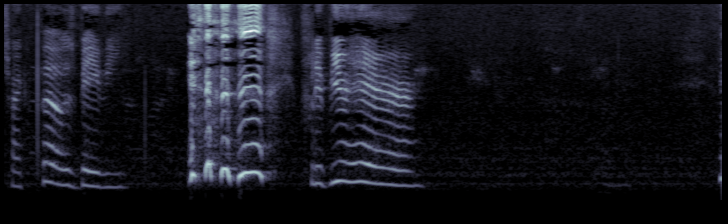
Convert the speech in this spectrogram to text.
Strike a pose, baby. Flip your hair.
